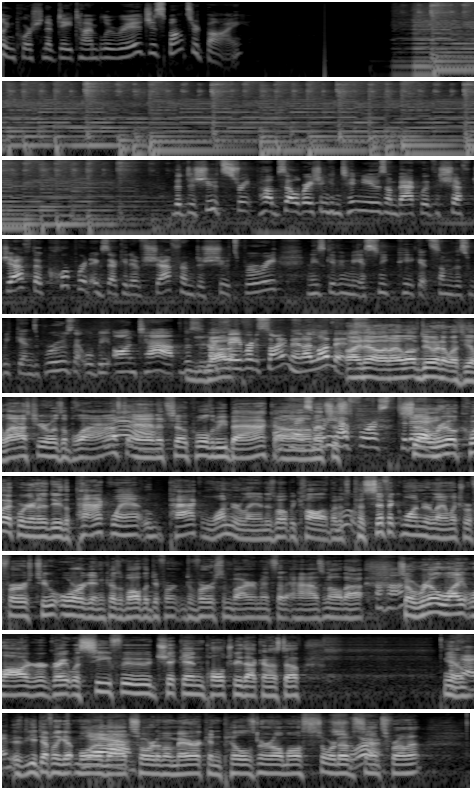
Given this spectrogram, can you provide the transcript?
following portion of Daytime Blue Ridge is sponsored by The Deschutes Street Pub celebration continues. I'm back with Chef Jeff, the corporate executive chef from Deschutes Brewery, and he's giving me a sneak peek at some of this weekend's brews that will be on tap. This You is my it. favorite assignment. I love it. I know, and I love doing it with you. Last year was a blast, Yeah. and it's so cool to be back. Um, Okay, so what do you have for us today? So real quick, we're going to do the Pack, Pack Wonderland is what we call it, but it's Pacific Wonderland, which refers to Oregon because of all the different diverse environments that it has and all that. Uh-huh. So real light lager, great with seafood, chicken, poultry, that kind of stuff. You know, you definitely get more of that sort of American Pilsner almost sort of Sure. sense from it.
